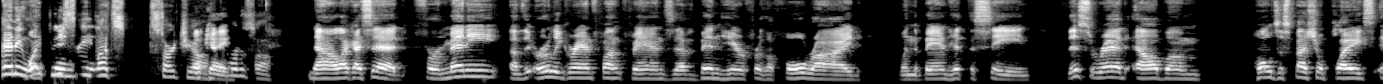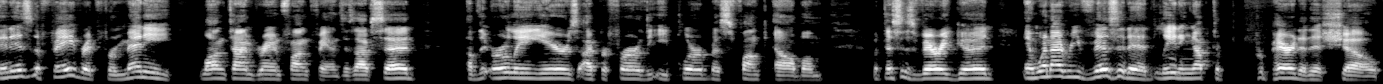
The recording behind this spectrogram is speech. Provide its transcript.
anyway, thing, DC, let's start you okay. off. Now, like I said, for many of the early Grand Funk fans that have been here for the full ride when the band hit the scene, this Red album holds a special place and is the favorite for many longtime Grand Funk fans. As I've said, of the early years, I prefer the E Pluribus Funk album, but this is very good. And when I revisited leading up to prepare to this show,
